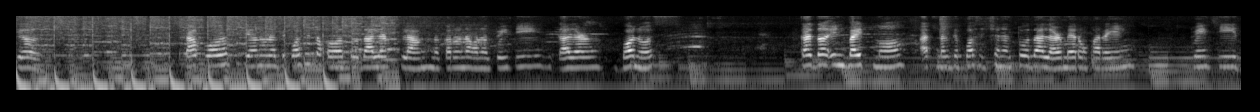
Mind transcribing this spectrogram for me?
skills. Tapos, yun, nung nag-deposit ako, $2 lang, nagkaroon ako ng $20 bonus. Kada invite mo at nag-deposit siya ng $2, meron ka ring $20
